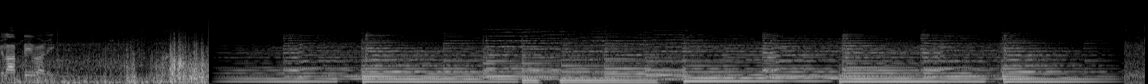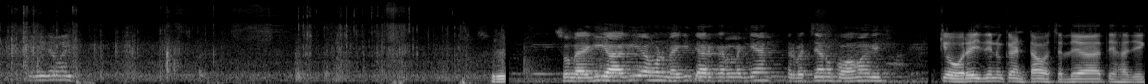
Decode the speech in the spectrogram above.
ਗਲਾਬੇ ਵਾਲੇ। ਸੋ ਮੈਗੀ ਆ ਗਈ ਆ, ਹੁਣ ਮੈਗੀ ਤਿਆਰ ਕਰਨ ਲੱਗੇ ਆ ਫਿਰ ਬੱਚਿਆਂ ਨੂੰ ਖਵਾਵਾਂਗੇ। ਘਿਓ ਰੇ ਜੀ ਨੂੰ ਘੰਟਾ ਹੋ ਚੱਲਿਆ ਤੇ ਹਜੇ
